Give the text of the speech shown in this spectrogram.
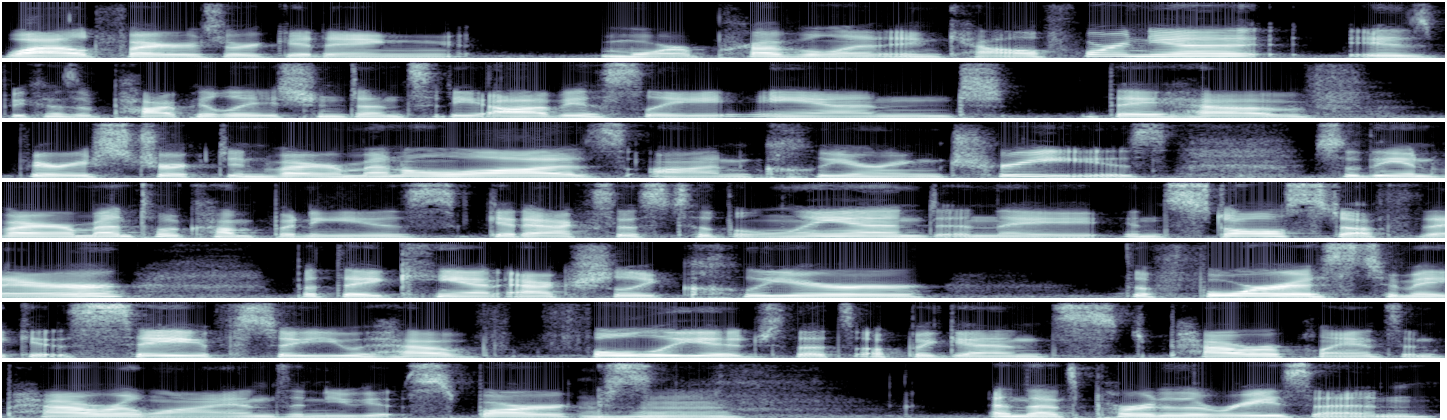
wildfires are getting more prevalent in California is because of population density, obviously, and they have very strict environmental laws on clearing trees. So the environmental companies get access to the land and they install stuff there, but they can't actually clear the forest to make it safe. So you have foliage that's up against power plants and power lines and you get sparks. Mm-hmm. And that's part of the reason.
